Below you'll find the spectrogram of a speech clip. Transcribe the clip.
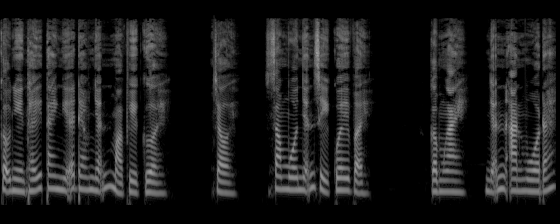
Cậu nhìn thấy tay Nghĩa đeo nhẫn mà phì cười. Trời, sao mua nhẫn gì quê vậy? Cầm ngay, nhẫn An mua đấy.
